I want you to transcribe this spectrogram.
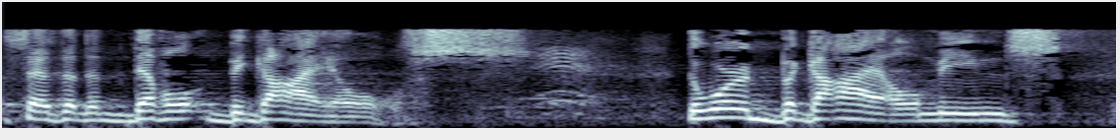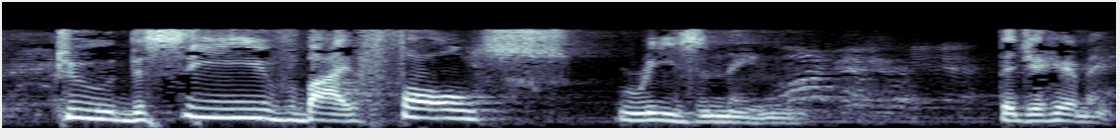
says that the devil beguiles. The word beguile means to deceive by false reasoning. Did you hear me?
